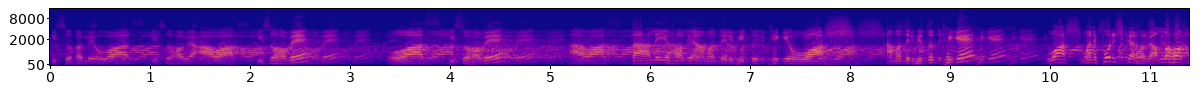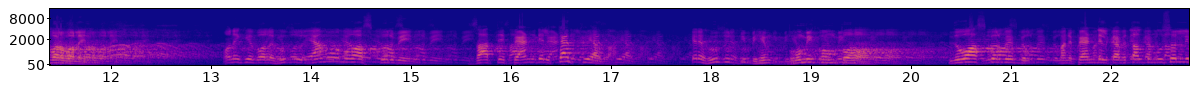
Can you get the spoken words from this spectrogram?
কিছু হবে ওয়াজ, কিছু হবে আওয়াজ, কিছু হবে ওয়াজ, কিছু হবে আওয়াজ। তাহলেই হবে আমাদের ভিতর থেকে ওয়াশ। আমাদের ভিতর থেকে ওয়াশ মানে পরিষ্কার হবে। আল্লাহ আকবার বলেন। অনেকে বলে, হুজুর, এমন ওয়াজ করবেন যাতে প্যান্ডেল কাঁপিয়া যায়। হুজুর কি ভূমিকম্প? যে ওয়াজ করবে মানে প্যান্ডেল কাঁপে তাহলে তো মুসল্লি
